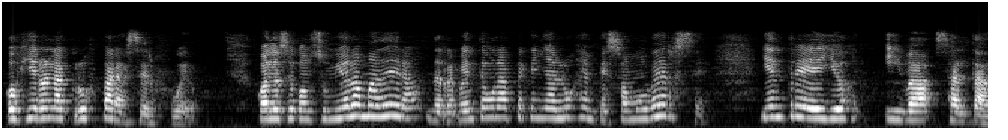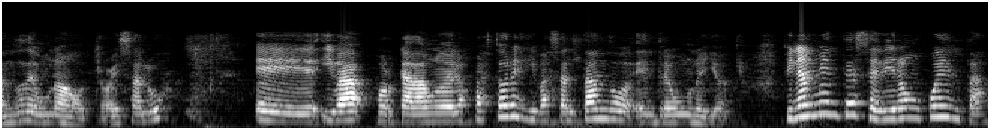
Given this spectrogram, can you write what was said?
cogieron la cruz para hacer fuego. Cuando se consumió la madera, de repente una pequeña luz empezó a moverse y entre ellos iba saltando de uno a otro. Esa luz eh, iba por cada uno de los pastores, iba saltando entre uno y otro. Finalmente se dieron cuenta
